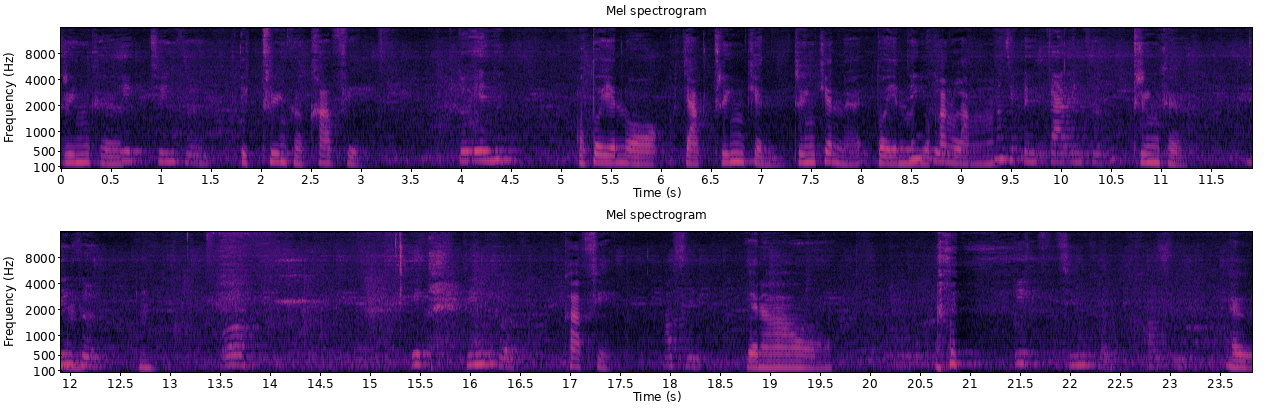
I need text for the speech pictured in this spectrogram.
trinke ich trinke ich trinke Kaffee ตัว in เอาตัวเอ็นออก จาก trinken trinken นะตัวเอ็นมันอยู่ข้างหลัง มันจะเป็นกลายเป็นคือ trinke trinke อืมโอ้ ich trinke Kaffee Kaffee genau ich trinke Kaffee เออ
